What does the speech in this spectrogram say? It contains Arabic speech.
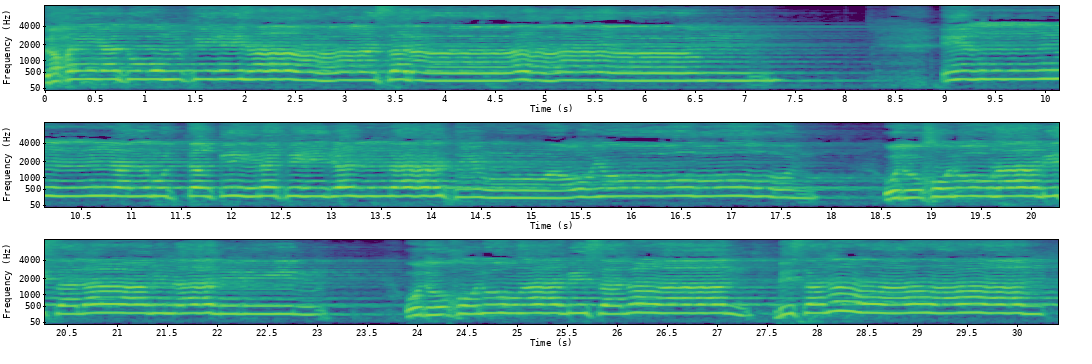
تحيتهم فيها سلام. إن المتقين في جنات وعيون. ادخلوها بسلام آمنين. ادخلوها بسلام بسلام.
